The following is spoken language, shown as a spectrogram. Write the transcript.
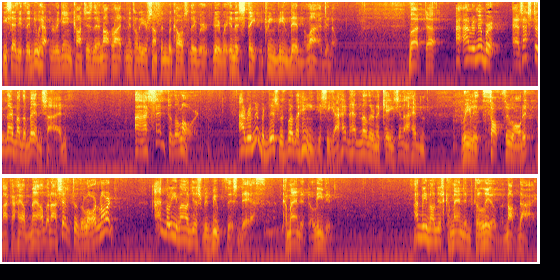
He said if they do happen to regain consciousness, they're not right mentally or something because they were, they were in this state between being dead and alive, you know. But uh, I, I remember as I stood there by the bedside, I said to the Lord, I remembered this was Brother Haynes, you see. I hadn't had another an occasion. I hadn't really thought through on it like I have now, but I said to the Lord, Lord, I believe I'll just rebuke this death, command it to leave him. I believe I'll just command him to live and not die.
